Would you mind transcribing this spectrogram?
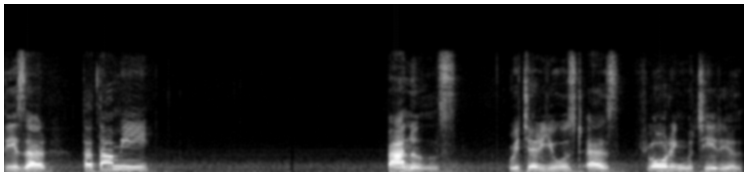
These are tatami panels which are used as flooring material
